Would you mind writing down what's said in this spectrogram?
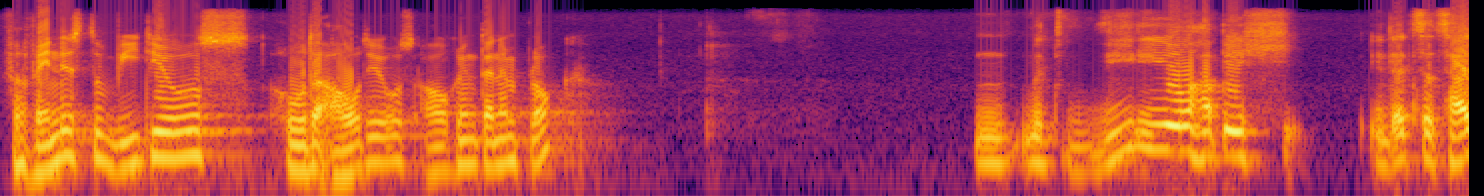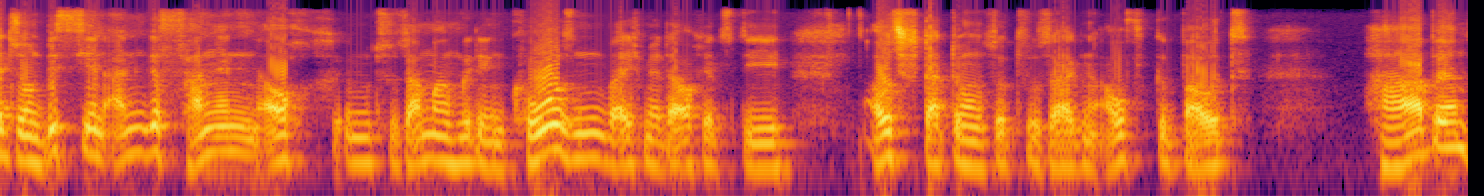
Verwendest du Videos oder Audios auch in deinem Blog? Mit Video habe ich in letzter Zeit so ein bisschen angefangen, auch im Zusammenhang mit den Kursen, weil ich mir da auch jetzt die Ausstattung sozusagen aufgebaut habe.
